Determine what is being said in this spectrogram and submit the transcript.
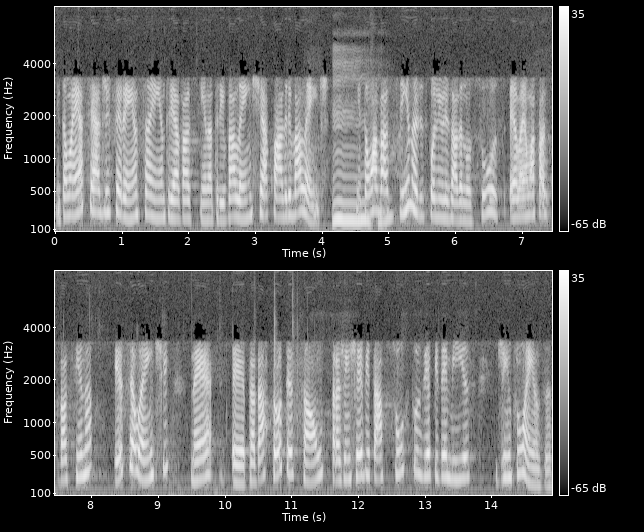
Então, essa é a diferença entre a vacina trivalente e a quadrivalente. Uhum. Então, a vacina disponibilizada no SUS, ela é uma vacina excelente, né, é, para dar proteção para a gente evitar surtos e epidemias de influenza.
